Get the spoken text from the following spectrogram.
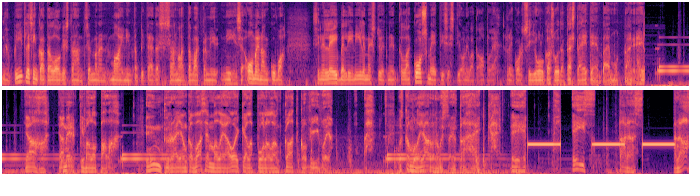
No, Beatlesin katalogistahan semmoinen maininta pitää tässä sanoa, että vaikka ni, niihin se omenan kuva sinne labeliin ilmestyi, että ne kosmeettisesti olivat Apple Recordsin julkaisuita tästä eteenpäin, mutta he... Jaha, ja merkkivalo palaa. Ympyrä, jonka vasemmalla ja oikealla puolella on katkoviivoja. Äh, olisiko mulla jarruissa jotain häikkää? Ei he... Ei s***tana s***tana.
